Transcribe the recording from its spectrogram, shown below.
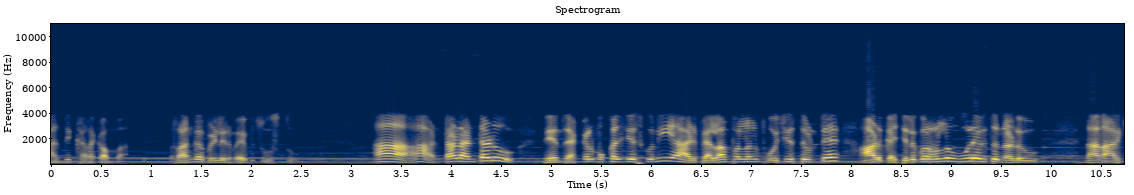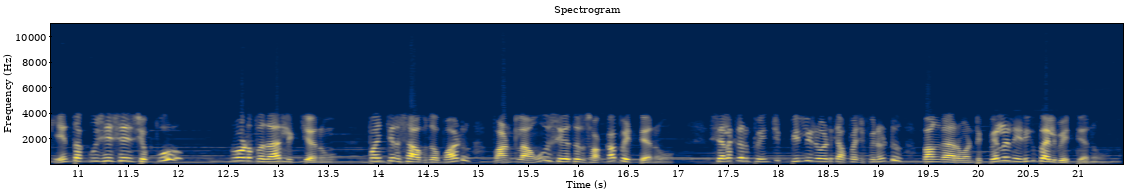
అంది కనకమ్మ రంగ వెళ్ళిన వైపు చూస్తూ. ఆ అంటాడు అంటాడు. నేను రెక్కలు ముక్కలు చేసుకుని ఆడి పెళ్ళం పిల్లల్ని పోషిస్తుంటే ఆడు గజ్జల గుర్రంలో ఊరెగుతున్నాడు నాన్న ఆడికి ఏం తక్కువ చేసేది చెప్పు? నూట పదార్లు ఇచ్చాను. పంచిన సాపుతో పాటు పంటలాము చేతులు సొక్క పెట్టాను. సిలకను పెంచి పిల్లి నోటికి అప్పచెప్పినట్టు బంగారం వంటి పిల్లని ఇడికి బలిపెట్టాను.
